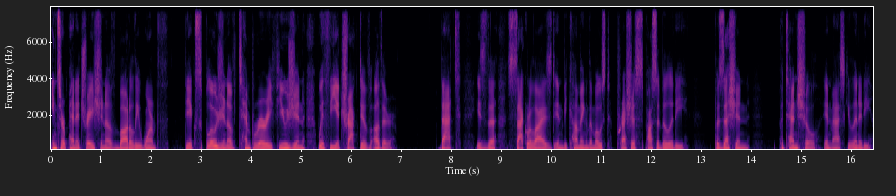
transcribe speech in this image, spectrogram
interpenetration of bodily warmth, the explosion of temporary fusion with the attractive other. That is the sacralized in becoming the most precious possibility, possession, potential in masculinity.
